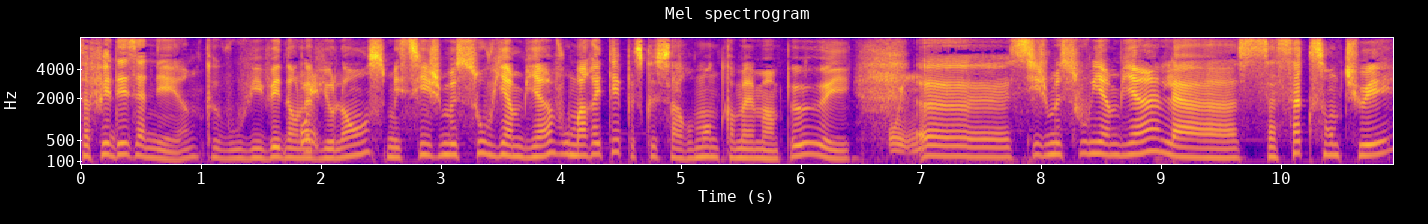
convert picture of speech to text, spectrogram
ça fait des années hein, que vous vivez dans la violence, mais si je me souviens bien, vous m'arrêtez parce que ça remonte quand même un peu et oui. euh, si je me souviens bien, là, ça s'accentuait.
